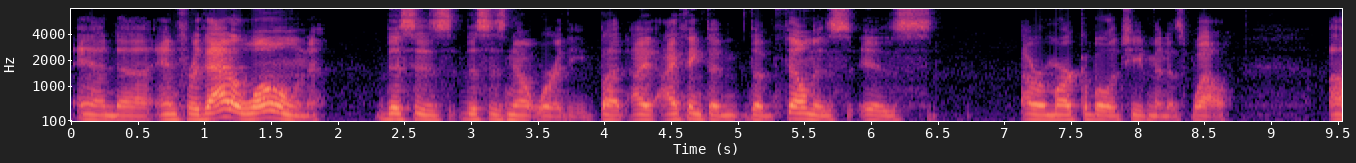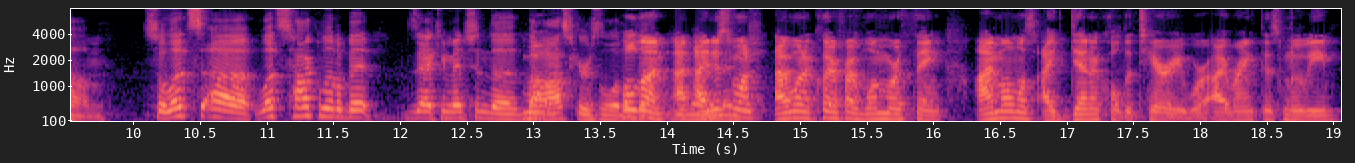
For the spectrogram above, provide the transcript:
and uh, and for that alone, this is this is noteworthy. But I, I think the the film is is a remarkable achievement as well. Um, so let's uh, let's talk a little bit Zach, you mentioned the, the well, Oscars a little bit. hold bit. on. I, I, just want I want to clarify one more thing. I'm almost identical to Terry where I rank this movie.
